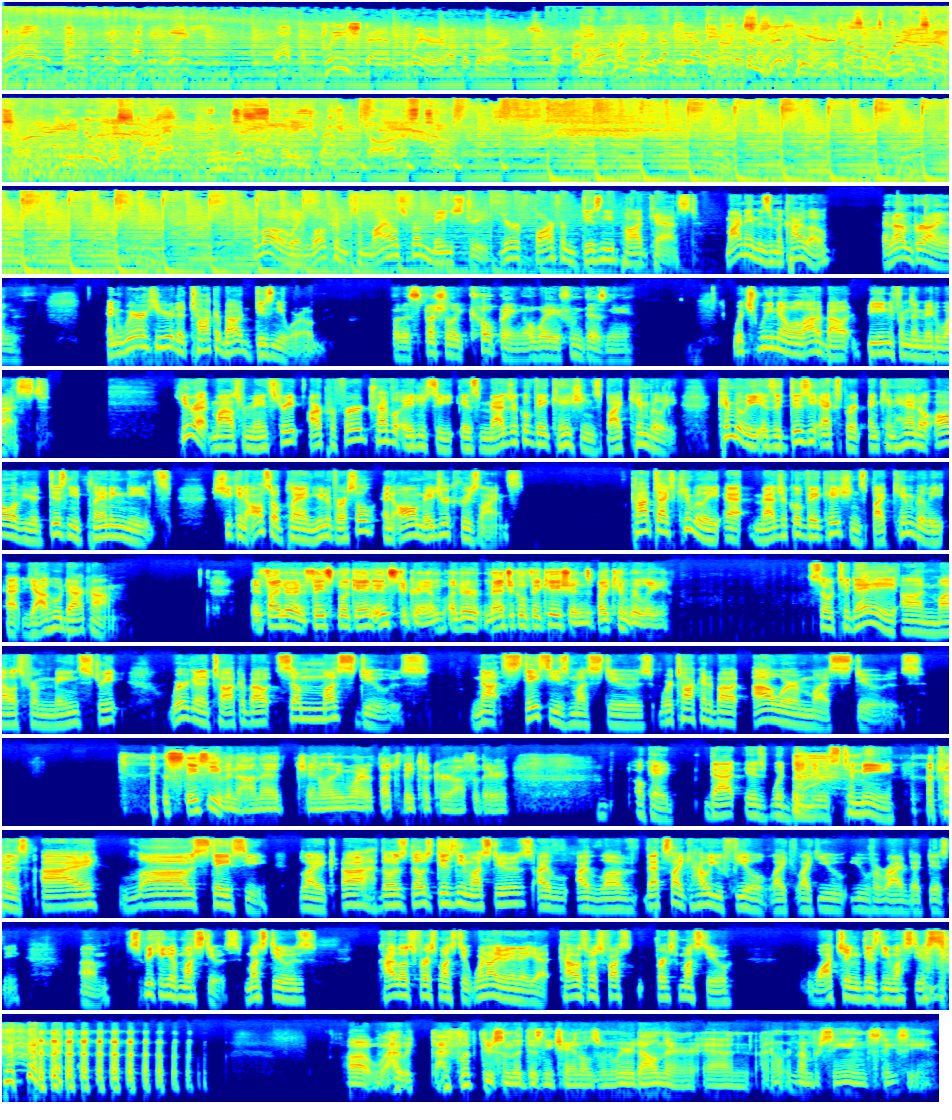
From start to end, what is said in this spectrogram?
To all who come to this happy place, welcome. Please stand clear of the doors. Por We favor, invite you, if manténganse you alejados dare, de las to puertas. listen to tonight's episode. You know the stuff. in this elevated travel doorless chamber. Hello, and welcome to Miles from Main Street, your Far from Disney podcast. My name is Mikhailo, And I'm Brian, and we're here to talk about Disney World, but especially coping away from Disney. which we know a lot about being from the Midwest. Here at Miles from Main Street, our preferred travel agency is Magical Vacations by Kimberly. Kimberly is a Disney expert and can handle all of your Disney planning needs. She can also plan Universal and all major cruise lines. Contact Kimberly at Magical Vacations by Kimberly at yahoo.com. and find her on Facebook and Instagram under Magical Vacations by Kimberly. So today on Miles from Main Street, we're going to talk about some must do's. Not Stacy's must do's. We're talking about our must do's. Is Stacy even on that channel anymore? I thought they took her off of there. Okay, that is would be news to me because I love Stacy. Like ah, those those Disney must do's. I I love. That's like how you feel like like you you've arrived at Disney. Um, speaking of must do's, must do's. Kylo's first must do. We're not even in it yet. Kylo's first first, first must do. Watching Disney must do's. uh, I would I flipped through some of the Disney channels when we were down there, and I don't remember seeing Stacy.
